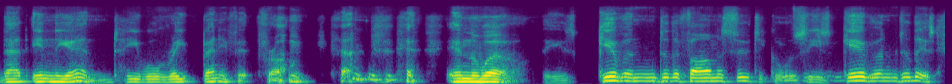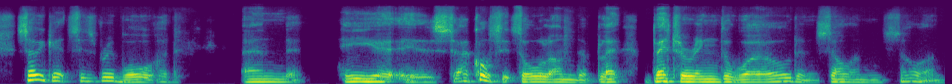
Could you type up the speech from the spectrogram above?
that in the end he will reap benefit from in the world. He's given to the pharmaceuticals, he's given to this. So he gets his reward. And he is, of course, it's all under bettering the world and so on and so on.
